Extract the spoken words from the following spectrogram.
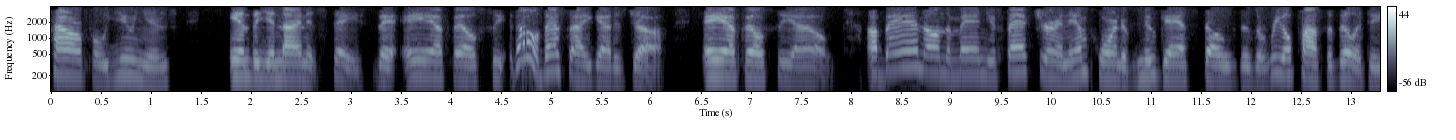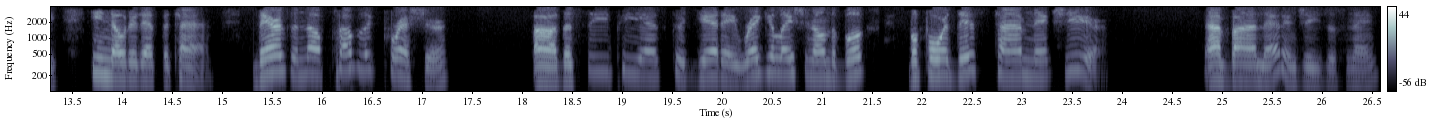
powerful unions in the United States, the AFL-C. Oh, that's how he got his job, AFL-CIO. A ban on the manufacture and import of new gas stoves is a real possibility, he noted at the time. There's enough public pressure uh, the CPS could get a regulation on the books before this time next year. I bind that in Jesus' name.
